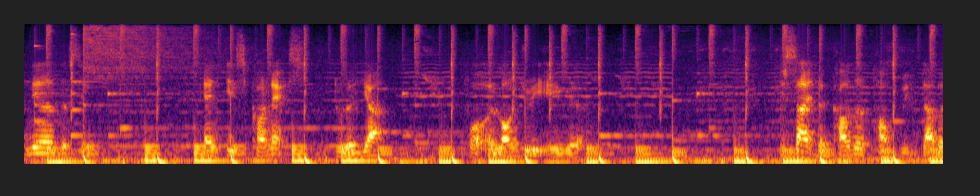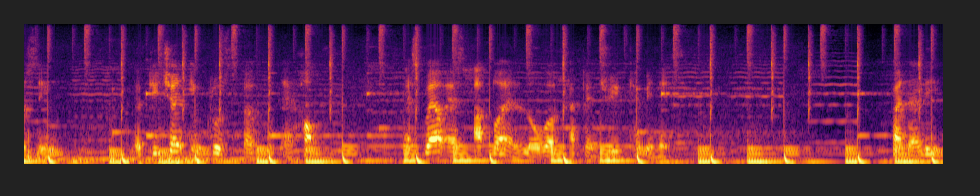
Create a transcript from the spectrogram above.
near the sink and it connects to the yard for a laundry area. Beside the countertop with double sink, the kitchen includes a hood and hob, as well as upper and lower carpentry cabinets. Finally,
